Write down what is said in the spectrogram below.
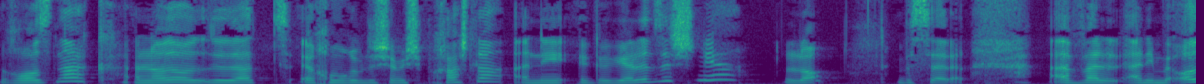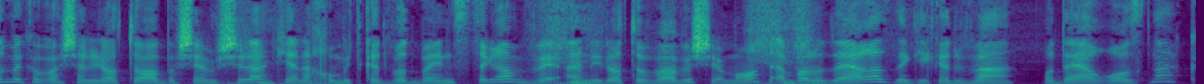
רוזנק, אני לא יודעת איך אומרים את השם המשפחה שלה, אני אגגל את זה שנייה? לא? בסדר. אבל אני מאוד מקווה שאני לא טועה בשם שלה, כי אנחנו מתכתבות באינסטגרם ואני לא טובה בשמות, אבל הודיה רזניק היא כתבה, הודיה רוזנק?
